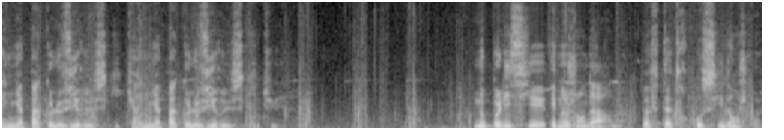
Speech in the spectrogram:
Car il n'y a pas que le virus qui, il n'y a pas que le virus qui tue. Nos policiers et nos gendarmes peuvent être aussi dangereux.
